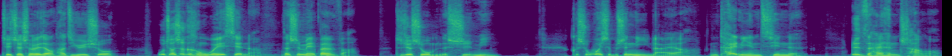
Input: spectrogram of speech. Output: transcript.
接着小队长他继续说：“我知道这个很危险啊，但是没办法，这就是我们的使命。可是为什么是你来啊？你太年轻了，日子还很长哦。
